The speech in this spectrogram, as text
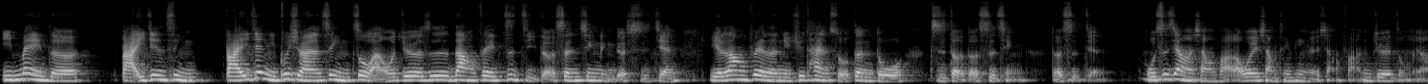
一昧的把一件事情。把一件你不喜欢的事情做完，我觉得是浪费自己的身心灵的时间，也浪费了你去探索更多值得的事情的时间。我是这样的想法了，我也想听听你的想法，你觉得怎么样？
